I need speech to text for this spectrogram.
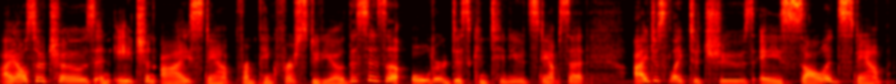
I also chose an H and I stamp from Pinkfresh Studio. This is an older discontinued stamp set. I just like to choose a solid stamp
